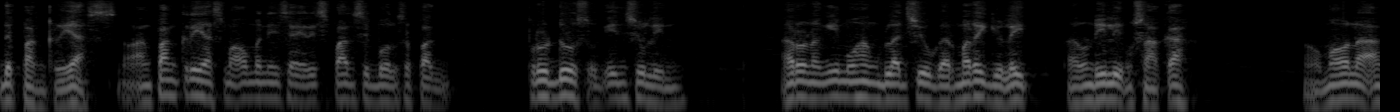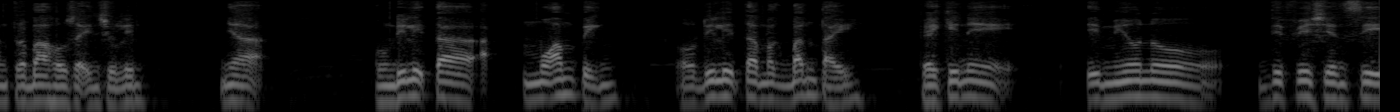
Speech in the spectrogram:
the pancreas. No? Ang pancreas mao man siya responsible sa pag-produce og insulin aron ang imuhang blood sugar ma-regulate aron dili mosaka. No, mao na ang trabaho sa insulin. Nya kung dili ta moamping o dili ta magbantay kay kini immunodeficiency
